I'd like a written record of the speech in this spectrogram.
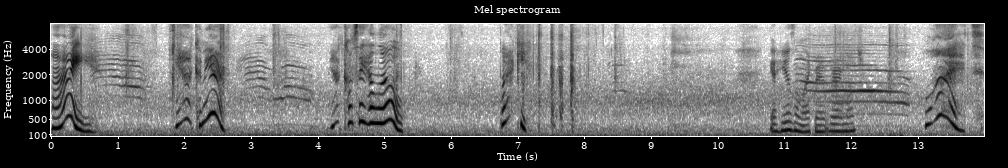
Hi. Yeah, come here. Yeah, come say hello. Blackie. Yeah, he doesn't like me very much. What?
